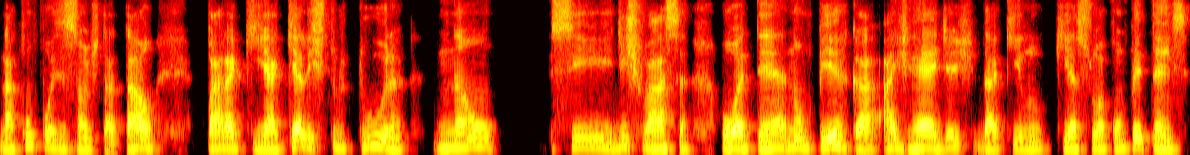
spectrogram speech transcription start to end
na composição estatal para que aquela estrutura não se desfaça ou até não perca as rédeas daquilo que é sua competência.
